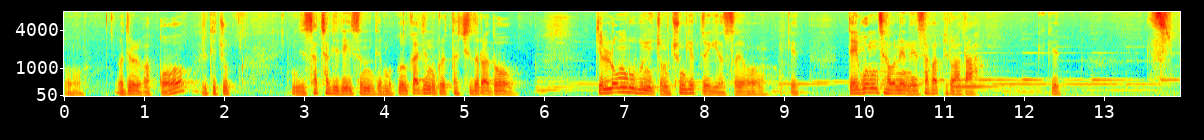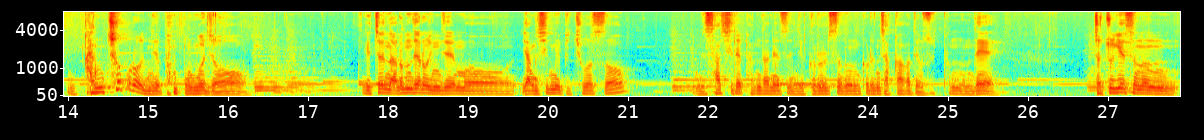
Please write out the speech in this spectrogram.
또 어디를 갔고 이렇게 쭉 이제 사찰이 돼 있었는데 뭐 그것까지는 그렇다 치더라도 결론 부분이 좀 충격적이었어요. 이렇게 대공 차원의 내사가 필요하다. 이렇게 간첩으로 이제 본 거죠. 이게 저 나름대로 이제 뭐 양심에 비추어서 사실에 판단해서 이제 글을 쓰는 그런 작가가 되고 싶었는데 저쪽에서는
